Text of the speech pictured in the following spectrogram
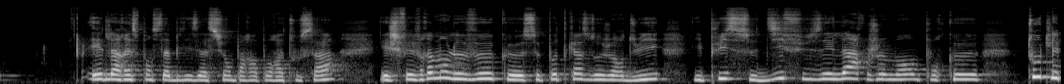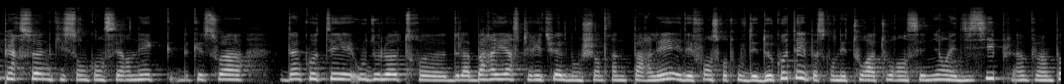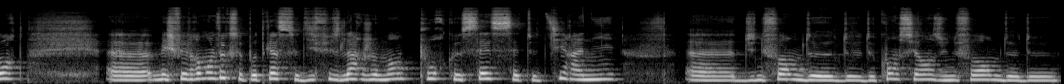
et de la responsabilisation par rapport à tout ça. Et je fais vraiment le vœu que ce podcast d'aujourd'hui, il puisse se diffuser largement pour que toutes les personnes qui sont concernées, qu'elles soient d'un côté ou de l'autre euh, de la barrière spirituelle dont je suis en train de parler, et des fois on se retrouve des deux côtés parce qu'on est tour à tour enseignant et disciple, hein, peu importe. Euh, mais je fais vraiment le vœu que ce podcast se diffuse largement pour que cesse cette tyrannie euh, d'une forme de, conscience, d'une forme de,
